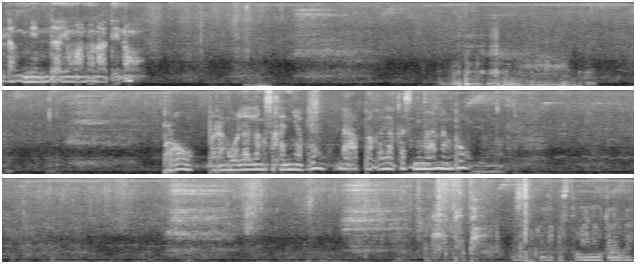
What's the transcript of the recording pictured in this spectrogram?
Man lang ninda yung ano natin, oh. Bro, parang wala lang sa kanya, bro. Napakalakas ni Manang, bro. Grabe to. Malakas timanang talaga.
